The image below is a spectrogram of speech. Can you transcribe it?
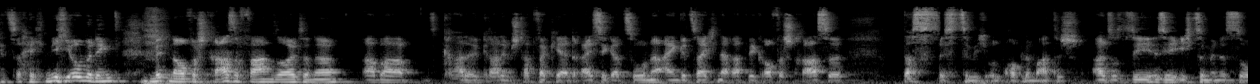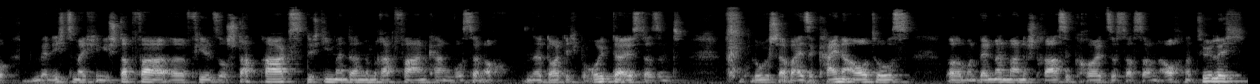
jetzt eigentlich nicht unbedingt mitten auf der Straße fahren sollte, ne? Aber gerade, gerade im Stadtverkehr, 30er-Zone, eingezeichneter Radweg auf der Straße, das ist ziemlich unproblematisch. Also sehe sehe ich zumindest so. Wenn ich zum Beispiel in die Stadt fahre, äh, viel so Stadtparks, durch die man dann mit dem Rad fahren kann, wo es dann auch ne, deutlich beruhigter ist. Da sind logischerweise keine Autos. Ähm, Und wenn man mal eine Straße kreuzt, ist das dann auch natürlich,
